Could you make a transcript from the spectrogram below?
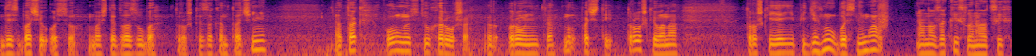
десь бачив ось, о, бачите, два зуба трошки законтачені. А так повністю хороша, ровненька. Ну, почти. Трошки вона, трошки я її підігнув, бо знімав. Вона закисла на цих,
